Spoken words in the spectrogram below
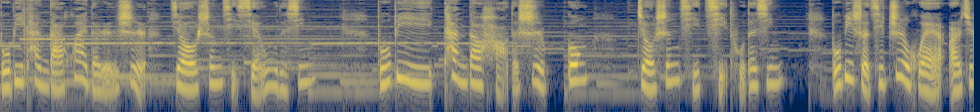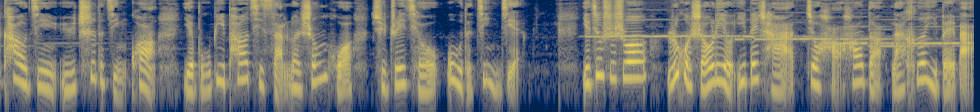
不必看到坏的人事就升起嫌恶的心，不必看到好的事功就升起企图的心。不必舍弃智慧而去靠近愚痴的境况，也不必抛弃散乱生活去追求悟的境界。也就是说，如果手里有一杯茶，就好好的来喝一杯吧，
